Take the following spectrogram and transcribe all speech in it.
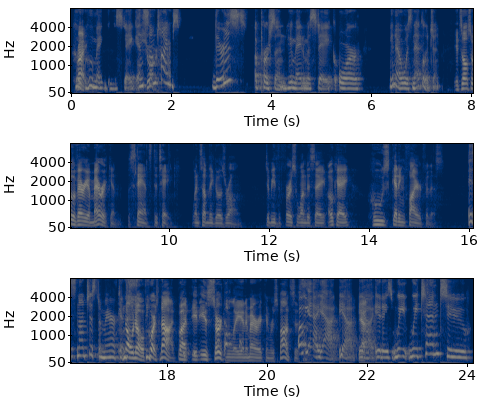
Who, right. who made the mistake? And sure. sometimes there is a person who made a mistake or, you know, was negligent. It's also a very American stance to take when something goes wrong, to be the first one to say, okay, who's getting fired for this? It's not just American. No, no, of course not. But it is certainly an American response. Oh yeah, yeah, yeah, yeah, yeah. It is. We we tend to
